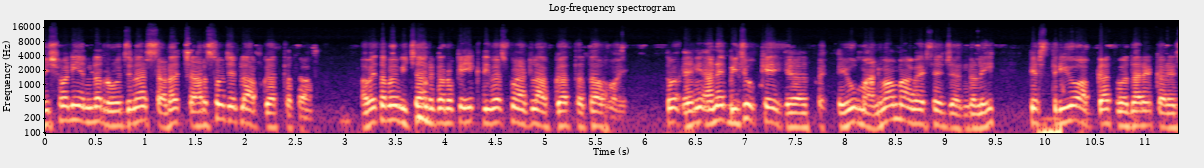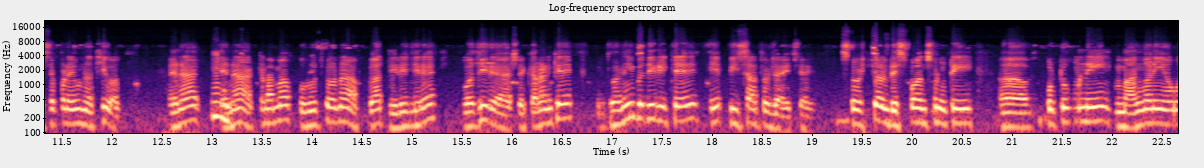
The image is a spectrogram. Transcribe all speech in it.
વિશ્વની અંદર રોજના સાડા ચારસો જેટલા આપઘાત થતા હવે તમે વિચાર કરો કે એક દિવસમાં આટલા આપઘાત થતા હોય. તો એની અને બીજું કે એવું માનવામાં આવે છે જનરલી કે સ્ત્રીઓ આપઘાત વધારે કરે છે પણ એવું નથી હોતું. એના એના આંકડામાં પુરુષોના આપઘાત ધીરે ધીરે વધી રહ્યા છે. કારણ કે ઘણી બધી રીતે એ પીસાતો જાય છે. સોશિયલ રિસ્પોન્સિબિલિટી કુટુંબની માંગણીઓ,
